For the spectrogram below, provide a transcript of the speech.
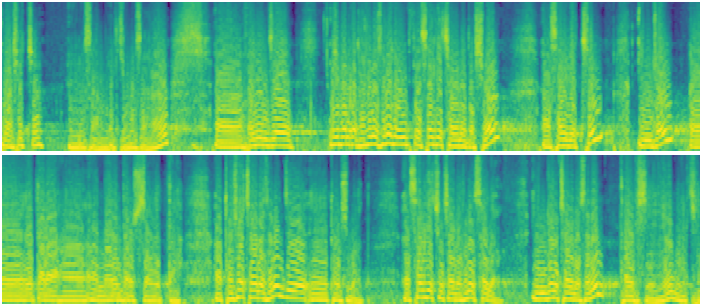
이해하셨죠? 이렇게 해서 어, 거기 이제 일본과 도시는 서로 독립된 세계 차원의 도시와 어, 사회계층, 인종에 따라 아, 나눈다고 주장했다. 아, 도시화 차원에서는 이제 도시문, 어, 사회계층 차원에서는 선형, 인종 차원에서는 다역시 이렇게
